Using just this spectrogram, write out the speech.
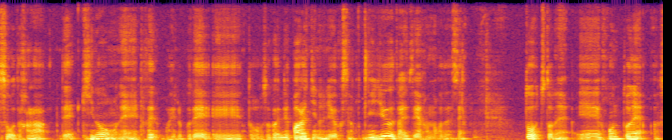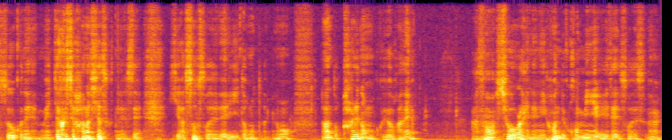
そう、だから、で、昨日もね、例えばヘルプで、えっ、ー、と、そこでネパール人の留学生の20代前半の方ですね。と、ちょっとね、えー、ほんとね、すごくね、めちゃくちゃ話しやすくてですね、いや、ソフトでね、いいと思ったんだけども、なんと彼の目標がね、あの、将来ね、日本でコンビニやりたいそうです。うん。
